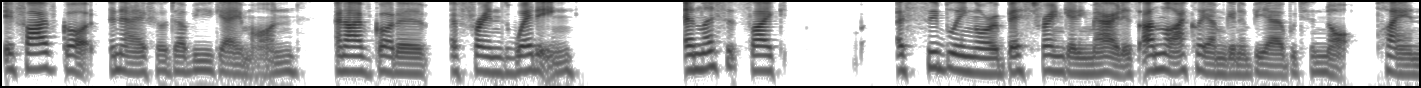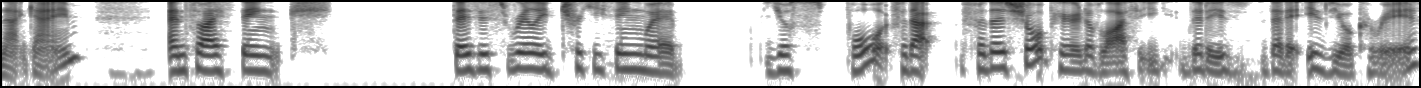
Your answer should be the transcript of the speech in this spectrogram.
if I've got an AFLW game on and I've got a, a friend's wedding, unless it's like a sibling or a best friend getting married, it's unlikely I'm going to be able to not play in that game. Mm-hmm. And so I think there's this really tricky thing where your sport for that for the short period of life that you, that is that it is your career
